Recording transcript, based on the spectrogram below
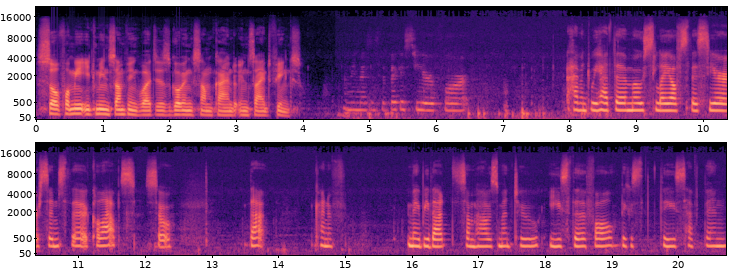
So for me, it means something that is going some kind of inside things. I mean, this is the biggest year for. Haven't we had the most layoffs this year since the collapse? So, that kind of maybe that somehow is meant to ease the fall because these have been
